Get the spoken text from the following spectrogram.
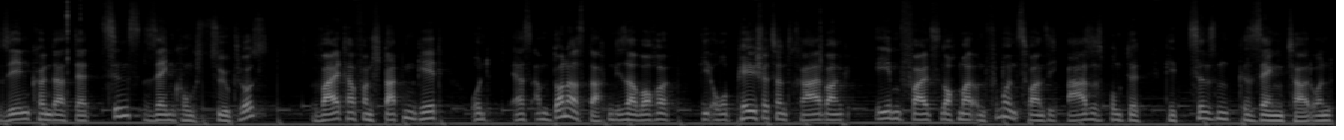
sehen können, dass der Zinssenkungszyklus weiter vonstatten geht und erst am Donnerstag in dieser Woche die Europäische Zentralbank ebenfalls nochmal um 25 Basispunkte die Zinsen gesenkt hat. Und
